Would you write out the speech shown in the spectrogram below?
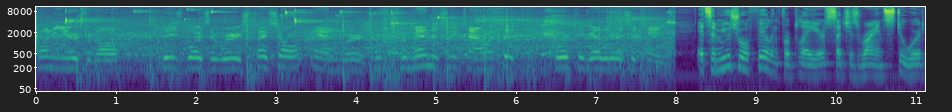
20 years ago. These boys are very special and we're tremendously talented. Work together as a. It's a mutual feeling for players such as Ryan Stewart,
